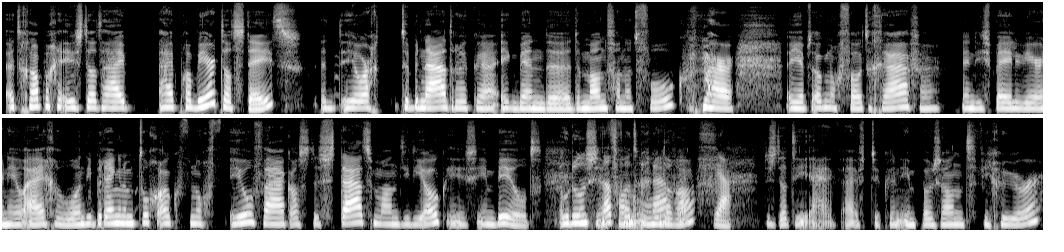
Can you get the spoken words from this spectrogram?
het grappige is dat hij, hij probeert dat steeds. Heel erg te benadrukken, ik ben de, de man van het volk. Maar je hebt ook nog fotografen. En die spelen weer een heel eigen rol. En die brengen hem toch ook nog heel vaak als de staatsman die die ook is in beeld. Hoe doen Dus ze dat van onderaf? Ja. Dus dat hij, hij, heeft, hij heeft natuurlijk een imposant figuur.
